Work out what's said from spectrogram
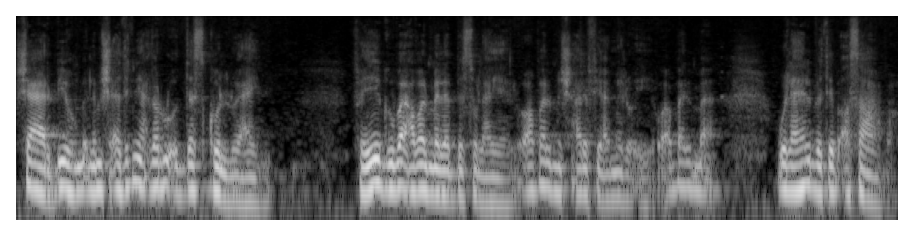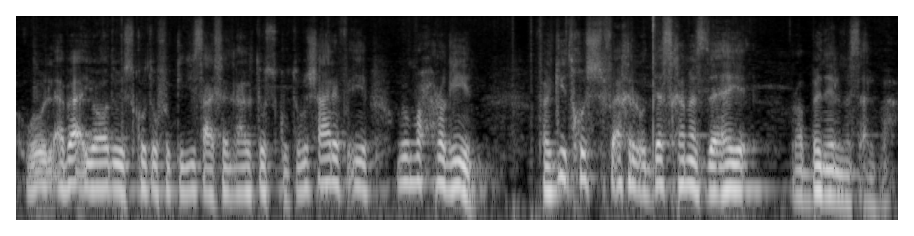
شاعر بيهم اللي مش قادرين يحضروا القداس كله يا عيني. فييجوا بقى عقبال ما يلبسوا العيال وعقبال مش عارف يعملوا إيه وعقبال ما والعيال بتبقى صعبة والآباء يقعدوا يسكتوا في الكنيسة عشان العيال تسكت ومش عارف إيه ومحرجين فجي تخش في آخر القداس خمس دقايق ربنا يلمس قلبها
